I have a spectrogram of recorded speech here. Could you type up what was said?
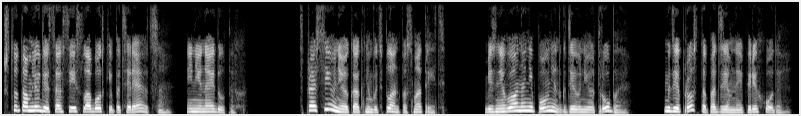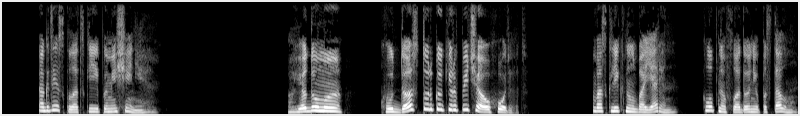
что там люди со всей слободки потеряются и не найдут их. Спроси у нее как-нибудь план посмотреть. Без него она не помнит, где у нее трубы, где просто подземные переходы, а где складские помещения. «А я думаю, куда столько кирпича уходят?» — воскликнул боярин, хлопнув ладонью по столу.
